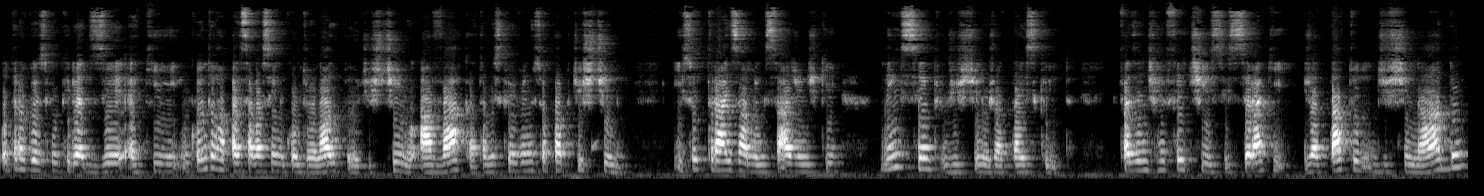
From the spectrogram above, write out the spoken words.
Outra coisa que eu queria dizer é que enquanto o rapaz estava sendo controlado pelo destino, a vaca estava escrevendo seu próprio destino. Isso traz a mensagem de que nem sempre o destino já está escrito. Faz a gente refletir se será que já está tudo destinado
